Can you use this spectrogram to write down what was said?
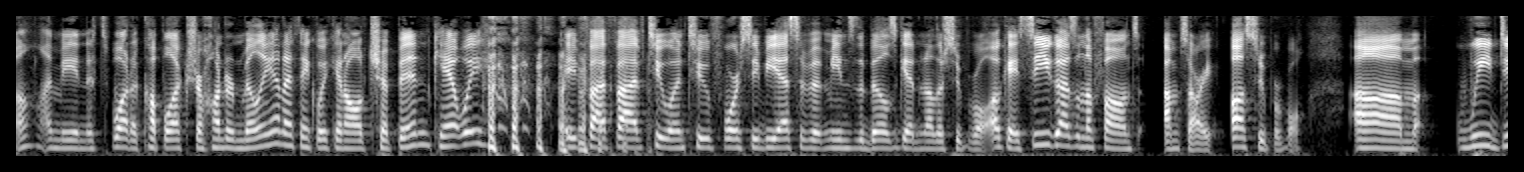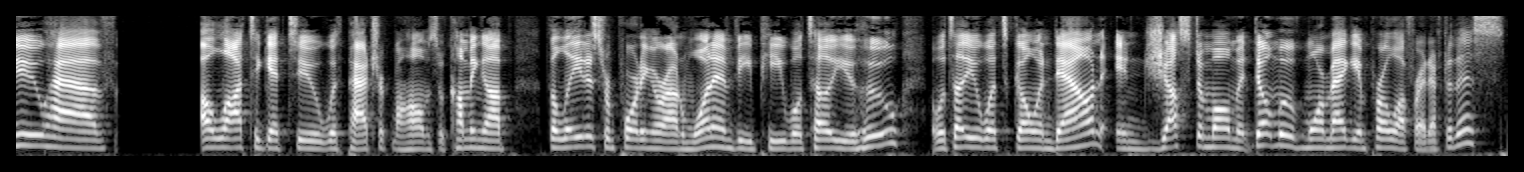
Well, I mean, it's what, a couple extra hundred million? I think we can all chip in, can't we? 855 212 4CBS if it means the Bills get another Super Bowl. Okay, see you guys on the phones. I'm sorry, a Super Bowl. Um, we do have a lot to get to with Patrick Mahomes. But coming up, the latest reporting around one MVP. We'll tell you who, we'll tell you what's going down in just a moment. Don't move. More Maggie and Perloff right after this.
